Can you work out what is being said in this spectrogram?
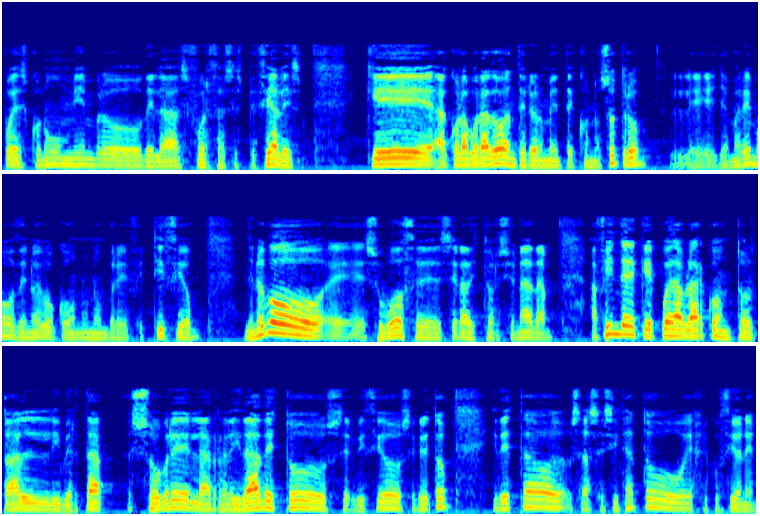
pues con un miembro de las fuerzas especiales que ha colaborado anteriormente con nosotros. Le llamaremos de nuevo con un nombre ficticio. De nuevo eh, su voz eh, será distorsionada a fin de que pueda hablar con total libertad sobre la realidad de estos servicios secretos y de estos asesinatos o ejecuciones.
